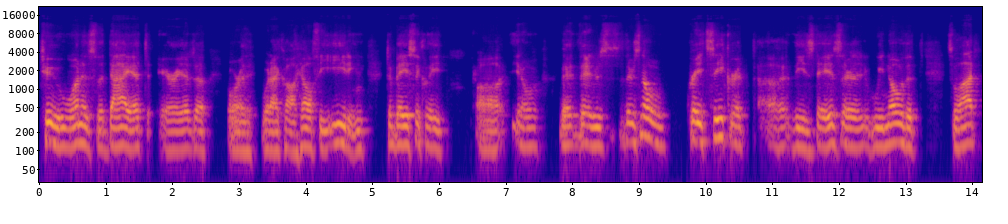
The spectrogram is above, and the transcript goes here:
two. One is the diet area, to, or what I call healthy eating, to basically, uh, you know, there, there's there's no great secret uh, these days. There, we know that it's a lot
